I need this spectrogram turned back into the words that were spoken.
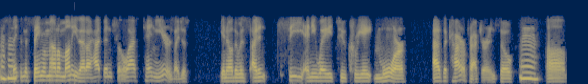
was mm-hmm. making the same amount of money that I had been for the last ten years. I just, you know, there was I didn't see any way to create more as a chiropractor, and so, mm. um,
